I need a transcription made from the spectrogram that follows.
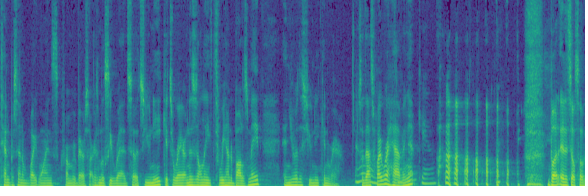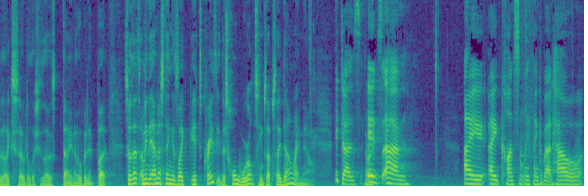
10% of white wines from Ribera Sacra is mostly red. So it's unique, it's rare, and this is only 300 bottles made, and you're this unique and rare. So that's Oh, why we're having it. Thank you. but and it's also like so delicious. I was dying to open it. But so that's I mean the MS thing is like it's crazy. This whole world seems upside down right now. It does. right. It's um I I constantly think about how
